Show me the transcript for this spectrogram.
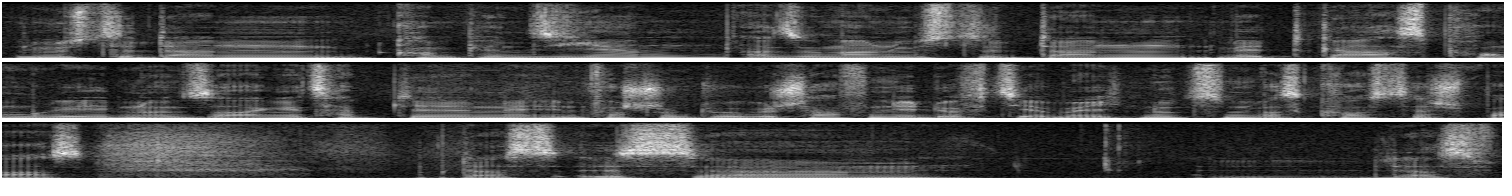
müsste dann kompensieren, also man müsste dann mit Gazprom reden und sagen, jetzt habt ihr eine Infrastruktur geschaffen, ihr dürft sie aber nicht nutzen, was kostet der Spaß? Das ist, ähm, das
